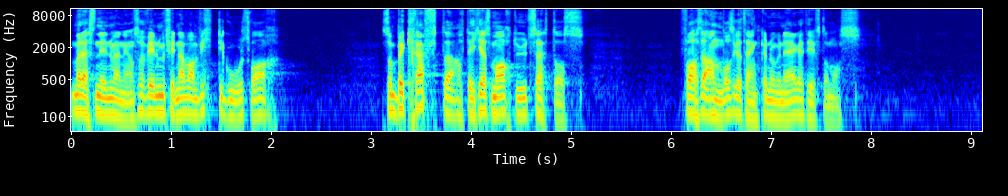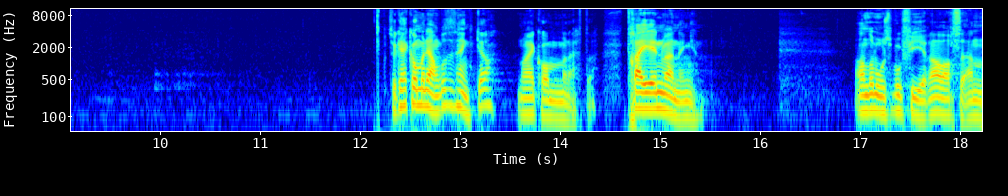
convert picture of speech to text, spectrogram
med disse innvendingene, så vil vi finne vanvittig gode svar som bekrefter at det ikke er smart å utsette oss for at andre skal tenke noe negativt om oss. Så hva kommer de andre til å tenke når jeg kommer med dette? Tredje innvending. Andre Mosebok 4, vers 1.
